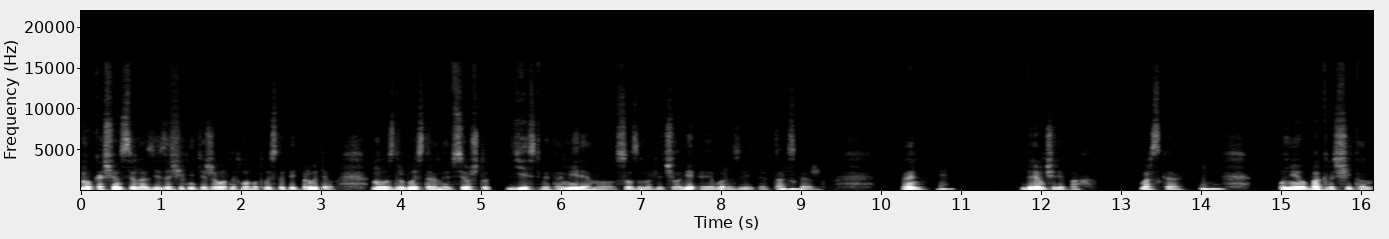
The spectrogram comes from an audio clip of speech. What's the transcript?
ну, кощунственно здесь защитники животных могут выступить против, но с другой стороны, все, что есть в этом мире, оно создано для человека и его развития, так Мгм. скажем. Правильно? Да. Берем черепаха морская. Мгм. У нее бак рассчитан,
